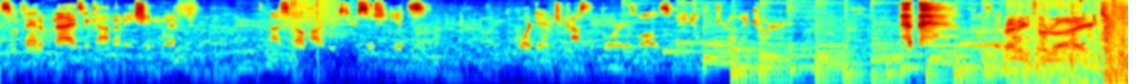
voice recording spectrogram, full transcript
some fan of knives in combination with uh, spell power boosters, so she gets more damage across the board as well as being able to draw that card. Ready to ride.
